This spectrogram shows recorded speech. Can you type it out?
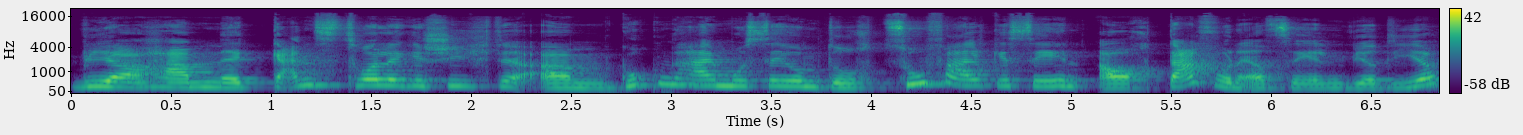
Wir haben eine ganz tolle Geschichte am Guggenheim Museum durch Zufall gesehen. Auch davon erzählen wir dir.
